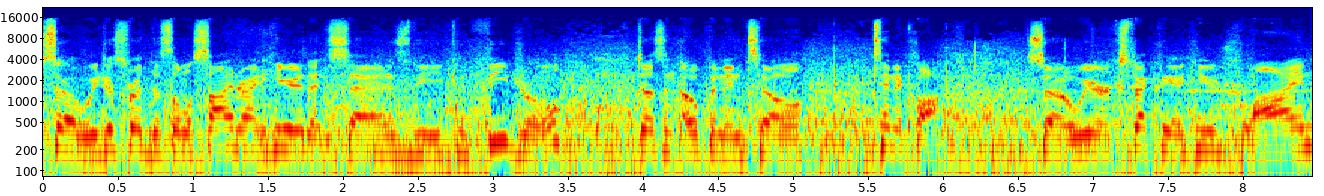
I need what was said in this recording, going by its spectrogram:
So we just read this little sign right here that says the cathedral doesn't open until 10 o'clock. So we were expecting a huge line,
